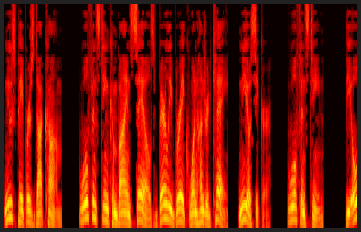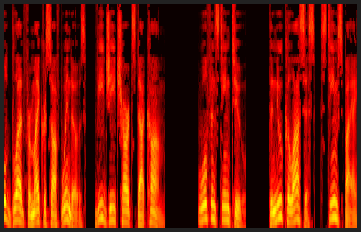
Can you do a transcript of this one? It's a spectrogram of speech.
newspapers.com. Wolfenstein combined sales barely break 100k, Neoseeker. Wolfenstein. The Old Blood for Microsoft Windows, VGCharts.com. Wolfenstein 2. The new Colossus, Steam Spy.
